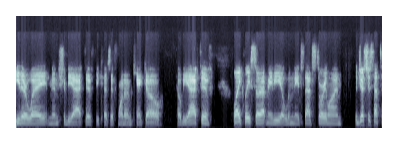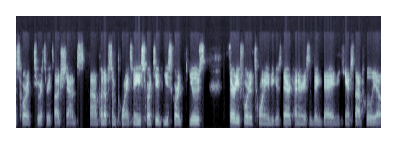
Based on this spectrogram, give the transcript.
Either way, Mims should be active because if one of them can't go, he'll be active likely. So that maybe eliminates that storyline. The Jets just have to score two or three touchdowns, uh, put up some points. Maybe you score two, you score, you lose 34 to 20 because Derrick Henry is a big day and you can't stop Julio.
